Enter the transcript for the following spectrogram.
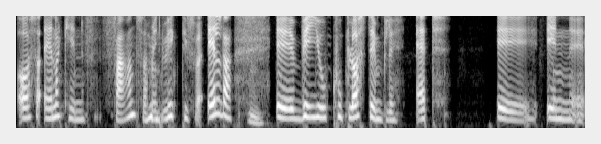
også at anerkende faren som en vigtig forælder, mm. øh, vil jo kunne blåstemple, at øh, en, øh,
